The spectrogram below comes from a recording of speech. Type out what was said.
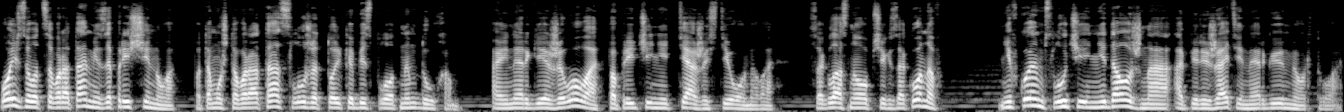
Пользоваться вратами запрещено, потому что врата служат только бесплотным духом, а энергия живого по причине тяжести онова, согласно общих законов, ни в коем случае не должна опережать энергию мертвого.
